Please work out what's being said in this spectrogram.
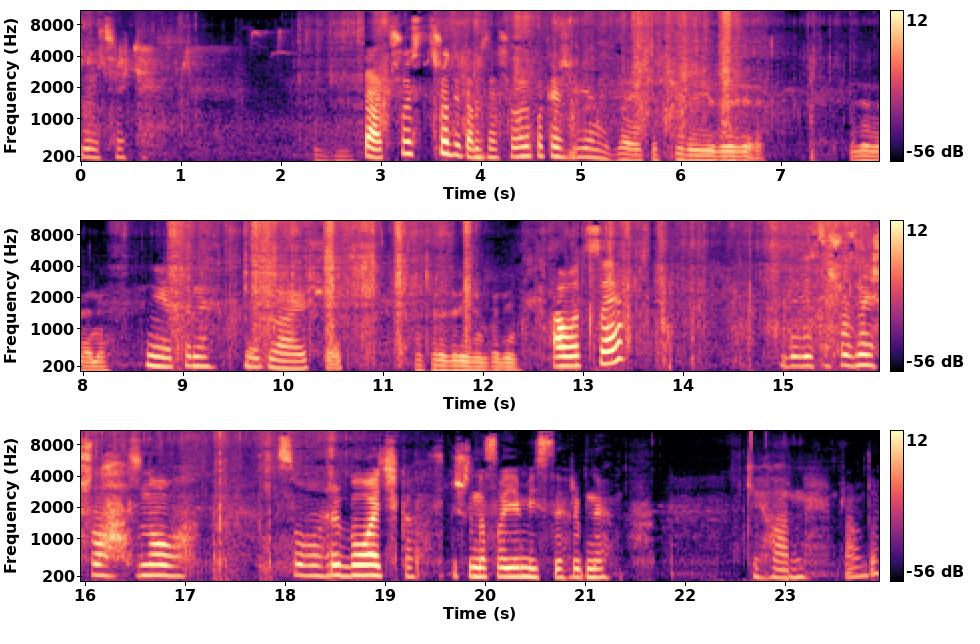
Дивіться, який. Так, що, що ти там знайшов? Ну покажи. Я не знаю, це чудо зелене. Ні, це не, не знаю, що це. Розріжемо подивимо. А оце, дивіться, що знайшла знову свого грибочка. Пішли на своє місце грибне. Який гарний, правда?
